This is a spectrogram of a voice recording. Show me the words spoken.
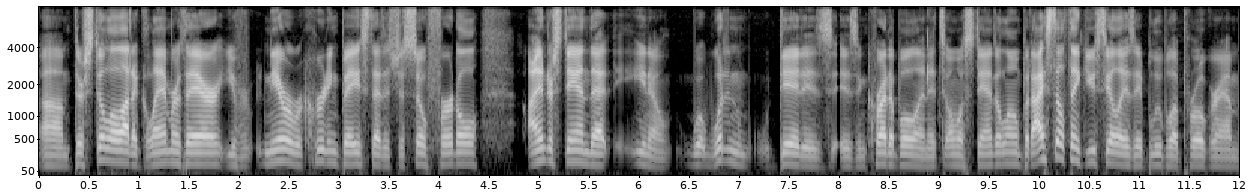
Um, there's still a lot of glamour there. You're near a recruiting base that is just so fertile. I understand that you know what Wooden did is is incredible and it's almost standalone, but I still think UCLA is a blue blood program.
